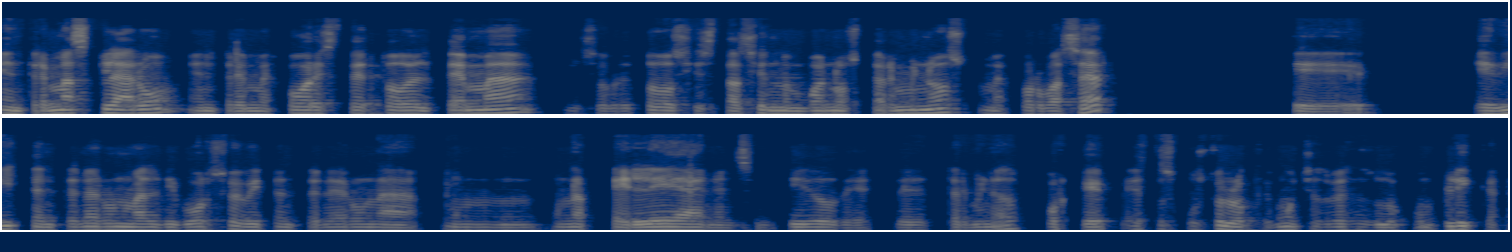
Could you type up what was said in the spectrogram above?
entre más claro, entre mejor esté todo el tema y sobre todo si está haciendo en buenos términos, mejor va a ser. Eh, eviten tener un mal divorcio, eviten tener una, una pelea en el sentido de, determinado, porque esto es justo lo que muchas veces lo complica,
